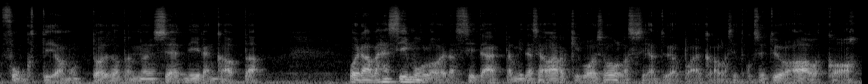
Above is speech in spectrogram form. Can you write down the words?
funktio, mutta toisaalta myös se, että niiden kautta voidaan vähän simuloida sitä, että mitä se arki voisi olla siellä työpaikalla, sit kun se työ alkaa.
